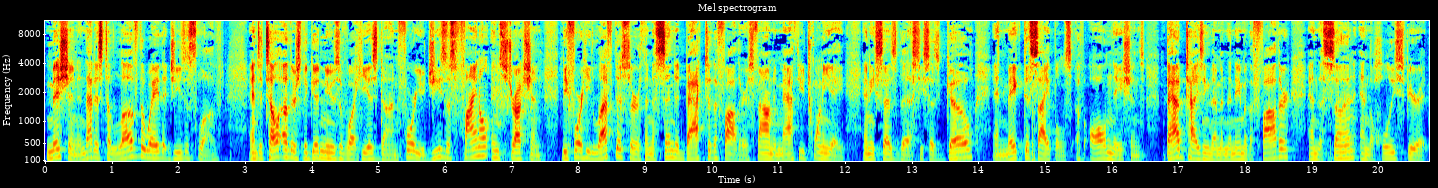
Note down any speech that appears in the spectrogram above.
mission, and that is to love the way that Jesus loved and to tell others the good news of what he has done for you. Jesus' final instruction before he left this earth and ascended back to the Father is found in Matthew 28, and he says this He says, Go and make disciples of all nations, baptizing them in the name of the Father and the Son and the Holy Spirit,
